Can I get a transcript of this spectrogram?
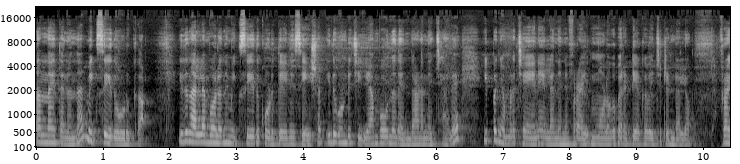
നന്നായി തന്നെ ഒന്ന് മിക്സ് ചെയ്ത് കൊടുക്കുക. ഇത് നല്ലപോലെ ഒന്ന് മിക്സ് ചെയ്ത് കൊടുത്തതിന് ശേഷം ഇതുകൊണ്ട് ചെയ്യാൻ പോകുന്നത് എന്താണെന്ന് വെച്ചാൽ ഇപ്പം നമ്മൾ ചേനയെല്ലാം തന്നെ ഫ്രൈ മുളക് പുരട്ടിയൊക്കെ വെച്ചിട്ടുണ്ടല്ലോ ഫ്രൈ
